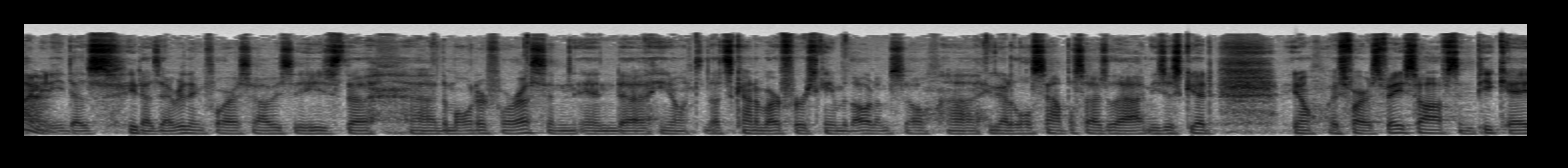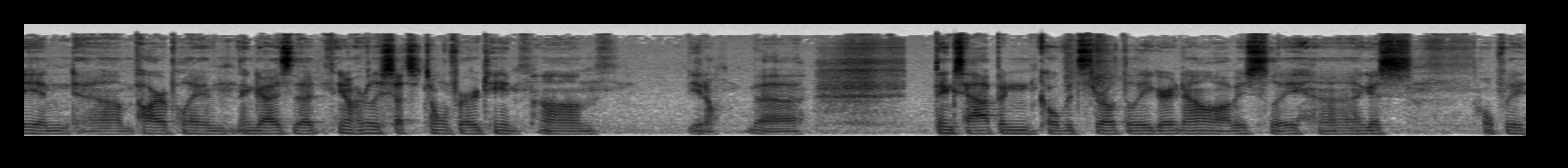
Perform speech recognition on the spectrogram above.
I mean, he does he does everything for us. Obviously, he's the uh, the motor for us, and and uh, you know that's kind of our first game without him. So uh, he got a little sample size of that, and he's just good, you know, as far as faceoffs and PK and um, power play and, and, guys that you know really sets the tone for our team. Um, you know. Uh, things happen. COVID's throughout the league right now. Obviously, uh, I guess hopefully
